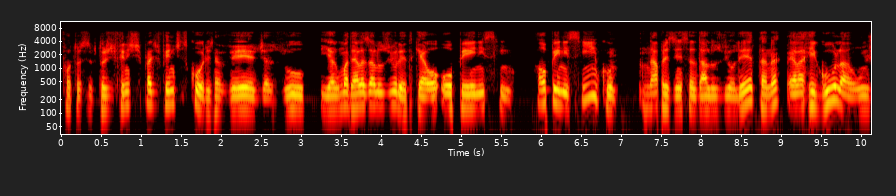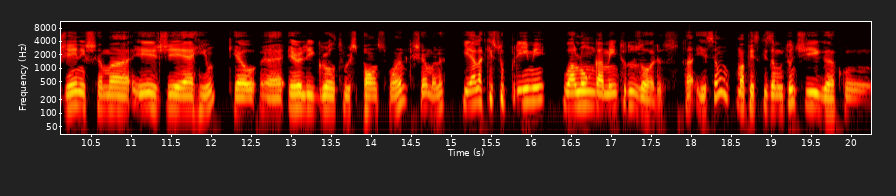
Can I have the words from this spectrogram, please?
fotoreceptores diferentes para diferentes cores, né? Verde, azul, e uma delas é a luz violeta, que é o OPN5. A OPN5 na presença da luz violeta, né, ela regula um gene que chama EGR1, que é o é, Early Growth Response 1, que chama, né, e ela que suprime o alongamento dos olhos. Tá? Isso é um, uma pesquisa muito antiga, com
